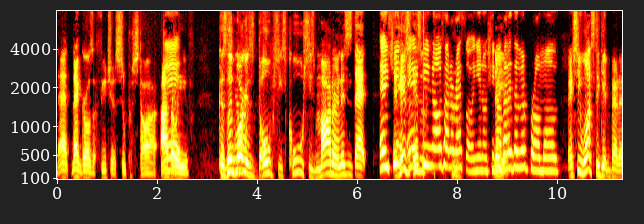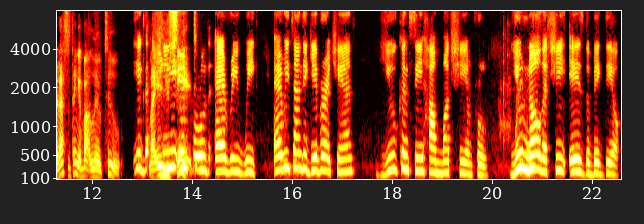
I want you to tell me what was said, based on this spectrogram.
that that girl's a future superstar, I Yeah. believe. Because Liv Yeah. Morgan's dope. She's cool. She's modern. This is that, And she His- and his- she knows how to wrestle, and you know, she knows yeah. how to deliver promos. and she wants to get better. That's the thing about Liv too. Exactly. Like, she you see it. improves every week. Every time they give her a chance, you can see how much she improved. You know that she is the big deal.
